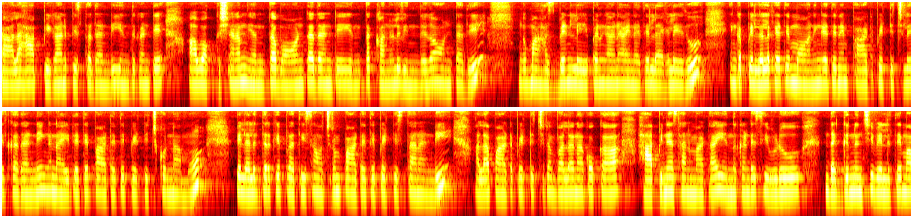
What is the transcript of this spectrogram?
చాలా హ్యాపీగా అనిపిస్తుందండి. ఎందుకంటే ఆ ఒక్క క్షణం ఎంత బాగుంటుంది బాగుంటుందంటే ఎంత కనులు విందుగా ఉంటుంది. ఇంకా మా హస్బెండ్ లేపాను కానీ ఆయన అయితే లేగలేదు. ఇంకా పిల్లలకైతే మార్నింగ్ అయితే నేను పాట పెట్టించలేదు కదండి. ఇంకా నైట్ అయితే పాట అయితే పెట్టించుకున్నాము. పిల్లలిద్దరికి ప్రతి సంవత్సరం పాట అయితే పెట్టిస్తానండి. అలా పాట పెట్టించడం వల్ల నాకు ఒక హ్యాపీనెస్ అనమాట ఎందుకంటే శివుడు దగ్గర నుంచి వెళితే మా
